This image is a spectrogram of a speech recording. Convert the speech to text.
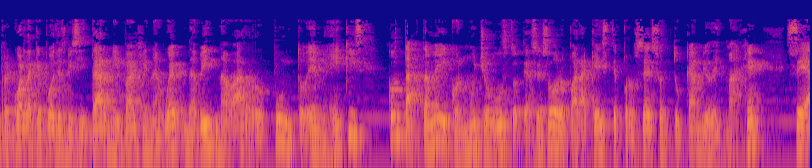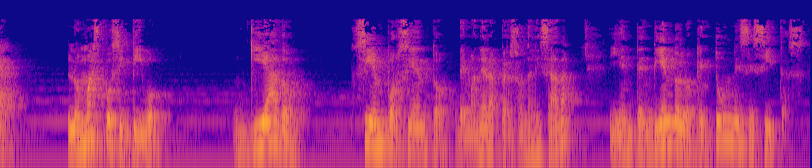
Recuerda que puedes visitar mi página web davidnavarro.mx. Contáctame y con mucho gusto te asesoro para que este proceso en tu cambio de imagen sea lo más positivo, guiado 100% de manera personalizada y entendiendo lo que tú necesitas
